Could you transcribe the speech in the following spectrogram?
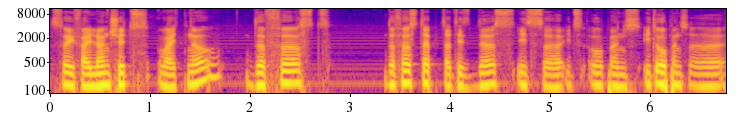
So if I launch it right now, the first the first step that it does is uh, it opens it opens uh,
